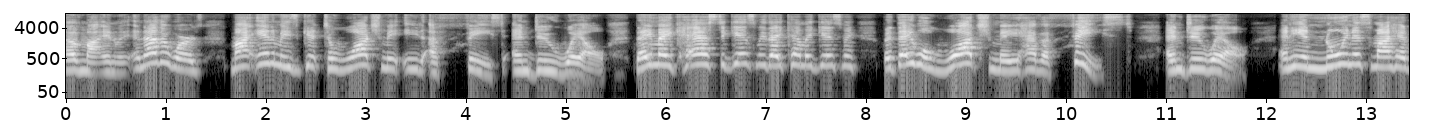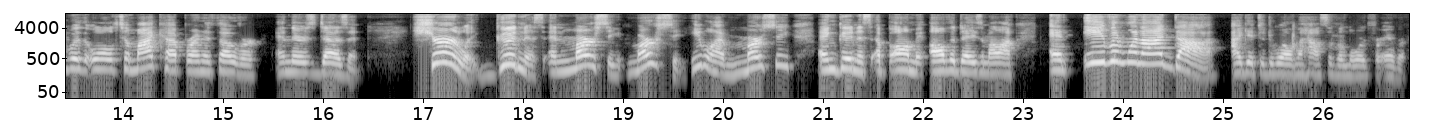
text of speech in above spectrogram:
of my enemy. In other words, my enemies get to watch me eat a feast and do well. They may cast against me, they come against me, but they will watch me have a feast and do well. And he anointeth my head with oil till my cup runneth over, and there's doesn't. Surely goodness and mercy, mercy, he will have mercy and goodness upon me all the days of my life. And even when I die, I get to dwell in the house of the Lord forever.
